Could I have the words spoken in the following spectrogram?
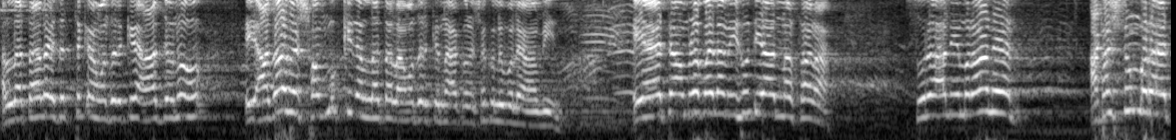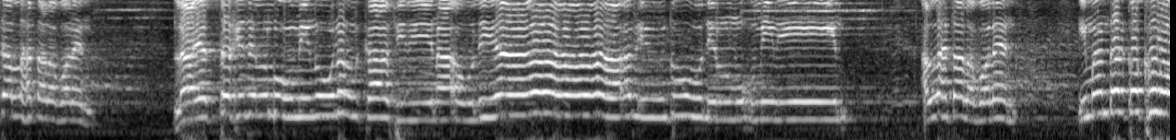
আল্লাহ তাআলা এদের থেকে আমাদেরকে আজ যেন এই আজাবের সম্মুখীন আল্লাহ তাআলা আমাদেরকে না করে সকলে বলে আমিন এই আয়াতে আমরা পাইলাম ইহুদি আর নাসারা সূরা আল ইমরানের আঠাশ নম্বর আয়াতে আল্লাহ তাআলা বলেন لا يتخذ المؤمنون الكافرين أولياء من دون المؤمنين আল্লাহ তাআলা বলেন ইমানদার কখনো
